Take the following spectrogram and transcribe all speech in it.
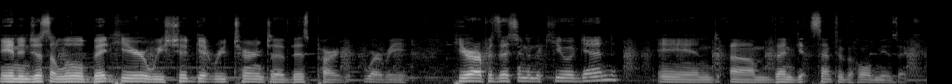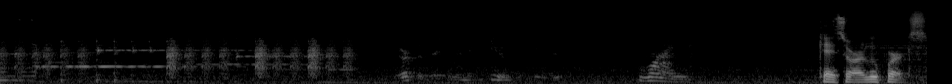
And in just a little bit here, we should get returned to this part where we hear our position in the queue again and um, then get sent through the hold music. Your position in the queue is 1. Okay, so our loop works.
